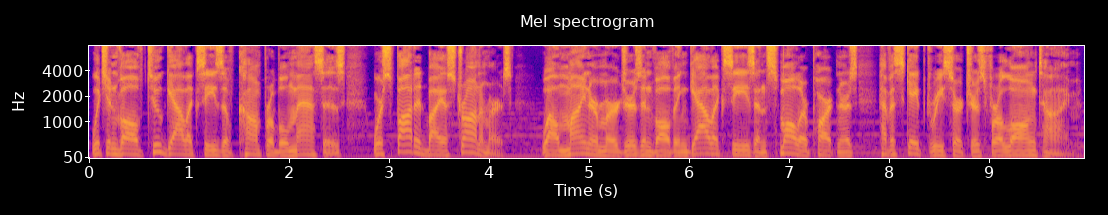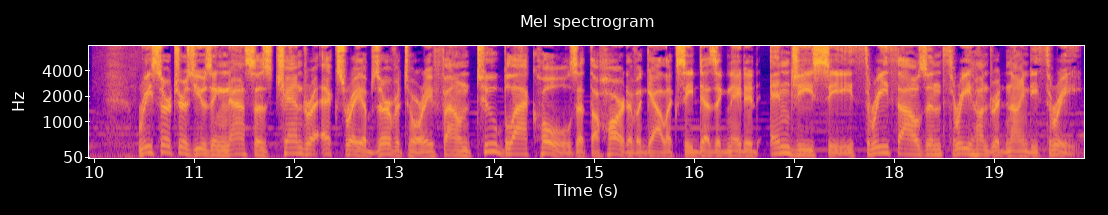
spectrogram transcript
which involve two galaxies of comparable masses, were spotted by astronomers, while minor mergers involving galaxies and smaller partners have escaped researchers for a long time. Researchers using NASA's Chandra X-ray Observatory found two black holes at the heart of a galaxy designated NGC 3393.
